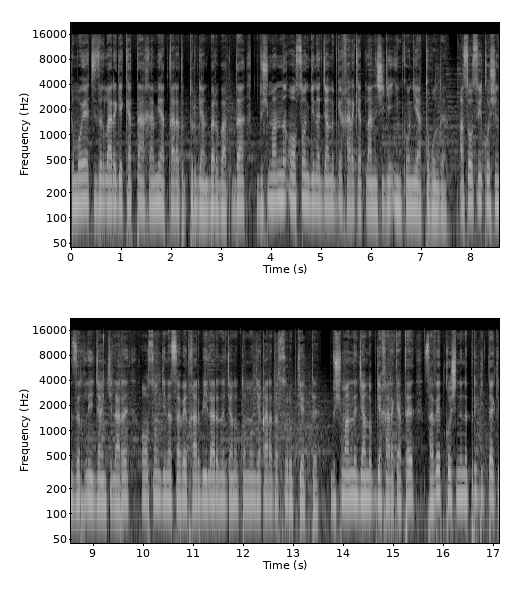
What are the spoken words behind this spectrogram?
himoya chiziqlariga katta ahamiyat qaratib turgan bir vaqtda dushmanni osongina janubga harakatlanishiga imkoniyat tug'ildi. Asosiy qo'shin zirhli jangchilari osongina sovet harbiylarini janub tomonga qarata surib ketdi. Dushmanni janubga harakati sovet qo'shinini pribitdagi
